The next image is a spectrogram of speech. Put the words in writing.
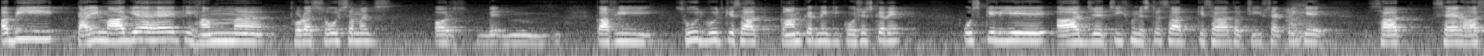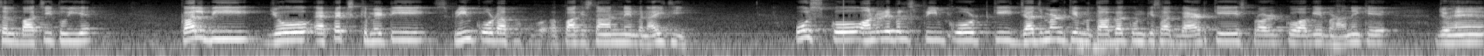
ابھی ٹائم آ گیا ہے کہ ہم تھوڑا سوچ سمجھ اور کافی سوجھ بوجھ کے ساتھ کام کرنے کی کوشش کریں۔ اس کے لیے آج چیف منسٹر صاحب کے ساتھ اور چیف سیکرٹری کے ساتھ سیر حاصل، بات چیت ہوئی ہے۔ کل بھی جو apex committee supreme court of Pakistan نے بنائی تھی، اس کو آنریبل سپریم کورٹ کی ججمنٹ کے مطابق ان کے ساتھ بیٹھ کے اس پروجیکٹ کو آگے بڑھانے کے جو ہیں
